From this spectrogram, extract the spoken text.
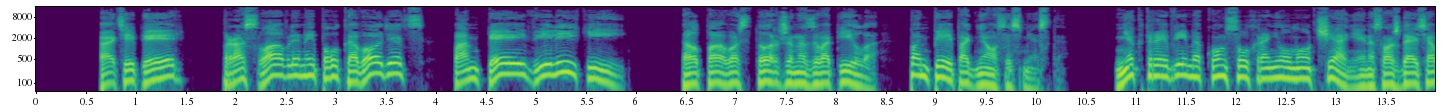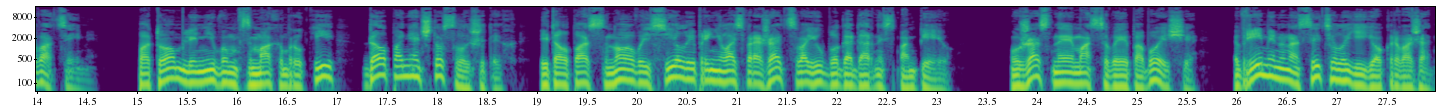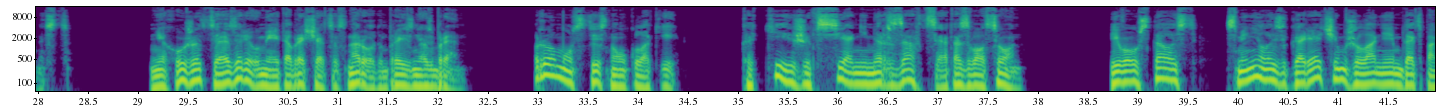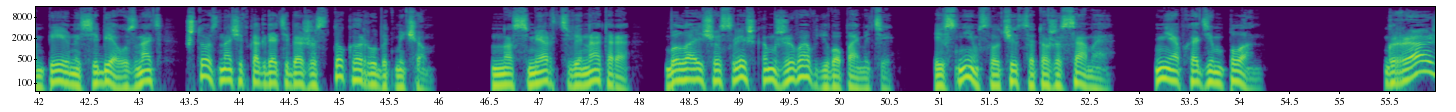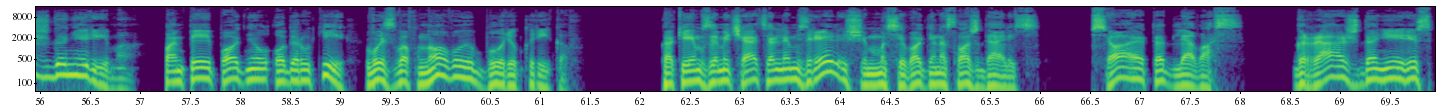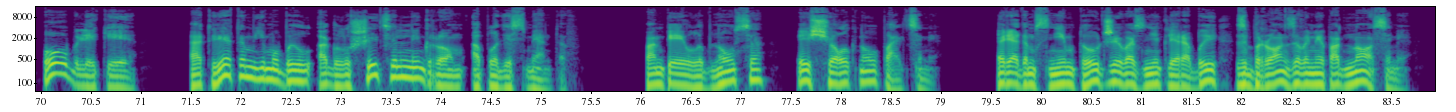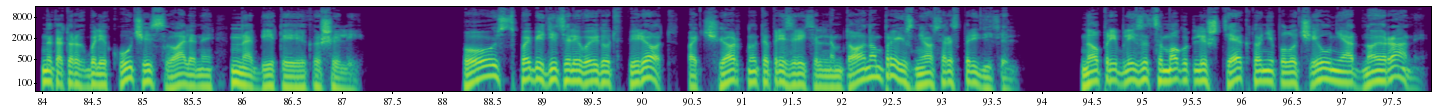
«А теперь прославленный полководец Помпей Великий!» Толпа восторженно завопила. Помпей поднялся с места. Некоторое время консул хранил молчание, наслаждаясь овациями. Потом ленивым взмахом руки дал понять, что слышит их, и толпа с новой силой принялась выражать свою благодарность Помпею. Ужасное массовое побоище временно насытило ее кровожадность. «Не хуже Цезаря умеет обращаться с народом», — произнес Брен. Ромул стиснул кулаки. «Какие же все они мерзавцы!» — отозвался он. Его усталость сменилось горячим желанием дать Помпею на себе узнать, что значит, когда тебя жестоко рубят мечом. Но смерть Винатора была еще слишком жива в его памяти, и с ним случится то же самое. Необходим план. «Граждане Рима!» Помпей поднял обе руки, вызвав новую бурю криков. «Каким замечательным зрелищем мы сегодня наслаждались! Все это для вас!» Граждане республики!» Ответом ему был оглушительный гром аплодисментов. Помпей улыбнулся и щелкнул пальцами. Рядом с ним тут же возникли рабы с бронзовыми подносами. на которых были кучей свалены набитые кошели. «Пусть победители выйдут вперед», — подчеркнуто презрительным тоном произнес распорядитель. «Но приблизиться могут лишь те, кто не получил ни одной раны».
